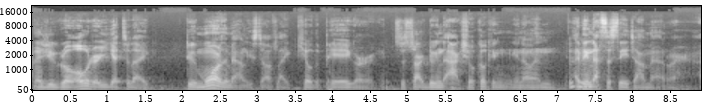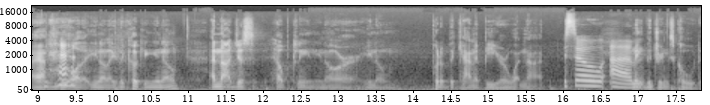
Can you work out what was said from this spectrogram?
As you grow older you get to like do more of the manly stuff, like kill the pig or just start doing the actual cooking, you know. And I think that's the stage I'm at, where I have to do all that, you know, like the cooking, you know, and not just help clean, you know, or you know, put up the canopy or whatnot, So, um, make the drinks cold.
